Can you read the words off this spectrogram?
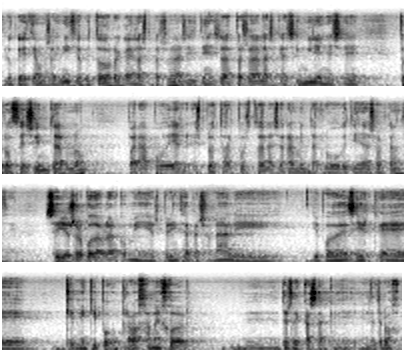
lo que decíamos al inicio, que todo recae en las personas y tienes las personas las que asimilen ese proceso interno para poder explotar pues, todas las herramientas luego que tiene a su alcance. Sí, yo solo puedo hablar con mi experiencia personal y, puedo decir que, que, mi equipo trabaja mejor eh, desde casa que en el trabajo.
